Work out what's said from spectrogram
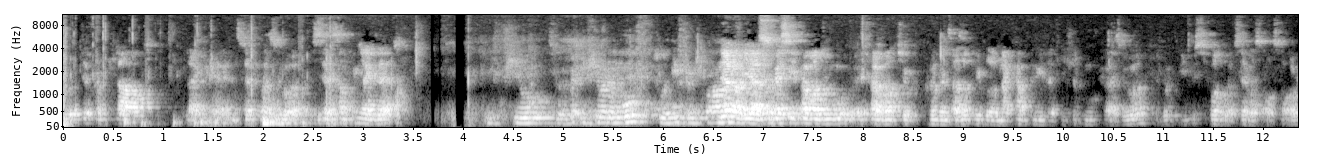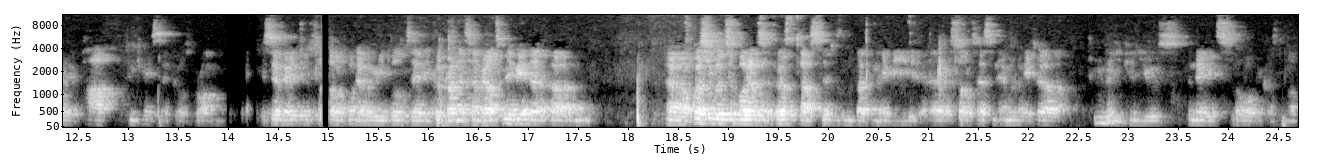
A different cloud, like uh, instead of Azure. Is there something like that? If you so if you want to move to a different cloud, No, no, yeah. So basically, if I want to move, if I want to convince other people in my company that you should move to Azure, it would be useful if there was also already a path in case that goes wrong. Is there a way to sort of whatever we build there, you could run it somewhere else, maybe a, um, uh, of course you would support it as a first class citizen, but maybe uh, sort of as an emulator that you can use, and maybe it's slow because it's not.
